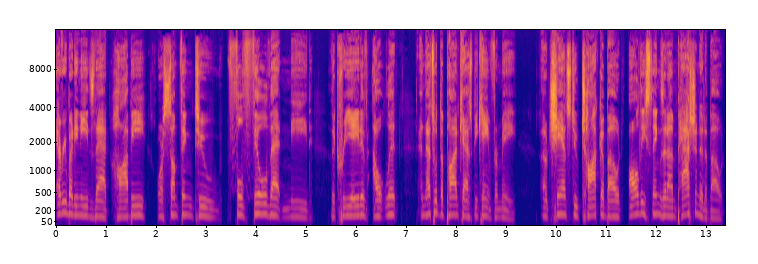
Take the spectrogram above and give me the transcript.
Everybody needs that hobby or something to fulfill that need, the creative outlet and that's what the podcast became for me a chance to talk about all these things that I'm passionate about.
